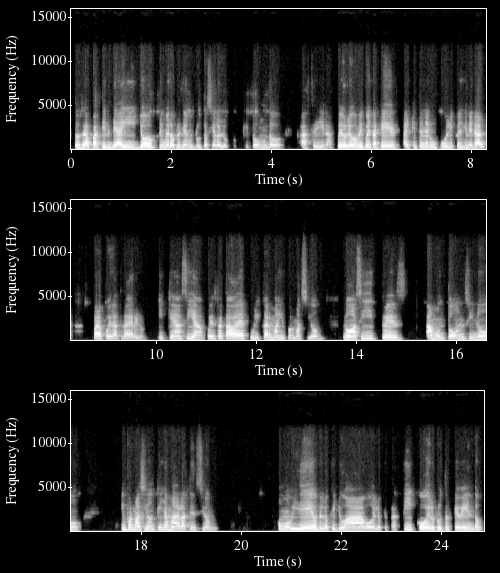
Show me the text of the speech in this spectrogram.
Entonces, a partir de ahí, yo primero ofrecía mi producto hacia lo loco, que todo el mundo accediera, pero luego me di cuenta que hay que tener un público en general para poder atraerlo. ¿Y qué hacía? Pues trataba de publicar más información, no así pues a montón, sino información que llamara la atención, como videos de lo que yo hago, de lo que practico, de los productos que vendo.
